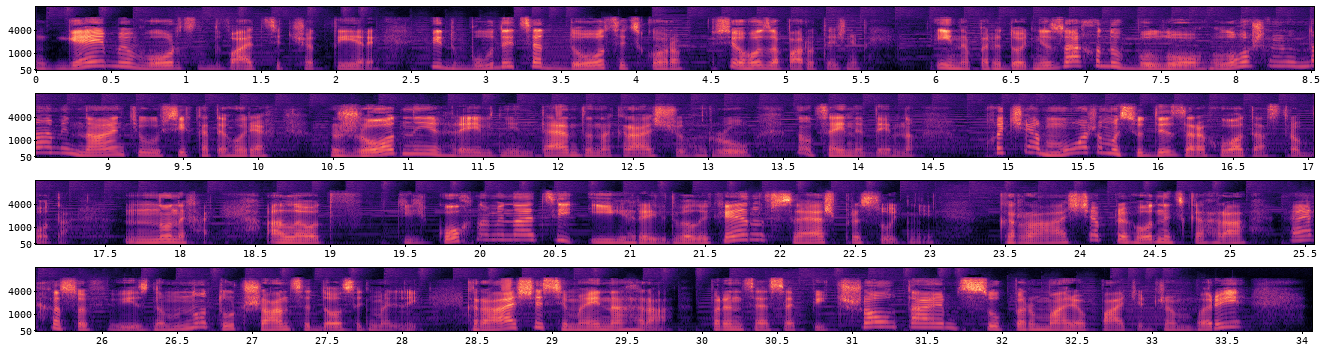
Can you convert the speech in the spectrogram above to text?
Game Awards 24 відбудеться досить скоро, всього за пару тижнів. І напередодні заходу було оголошено номінантів у всіх категоріях. Жодної гри від Nintendo на кращу гру. Ну це й не дивно. Хоча можемо сюди зарахувати Астробота. Ну нехай. Але от в кількох номінацій ігри від Великен все ж присутні. Краща пригодницька гра Echoes of Wisdom, ну тут шанси досить малі. Краща сімейна гра Принцеса Peach Showtime, Super Mario Party Jamboree,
